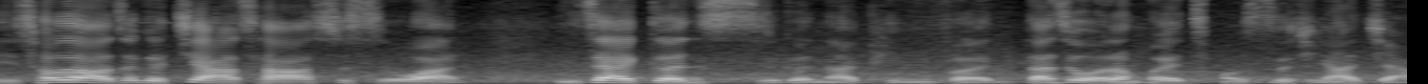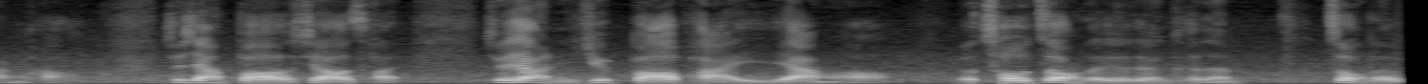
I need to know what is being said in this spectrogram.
你抽到这个价差四十万，你再跟十个人来平分。但是我认为这种事情要讲好，就像包销彩，就像你去包牌一样哈。有抽中了，有人可能中了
